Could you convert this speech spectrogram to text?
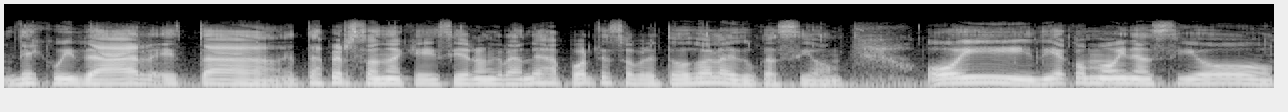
descuidar esta, estas personas que hicieron grandes aportes, sobre todo a la educación. Hoy, día como hoy, nació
